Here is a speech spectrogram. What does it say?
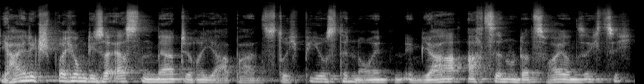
Die Heiligsprechung dieser ersten Märtyrer Japans durch Pius IX. im Jahr 1862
